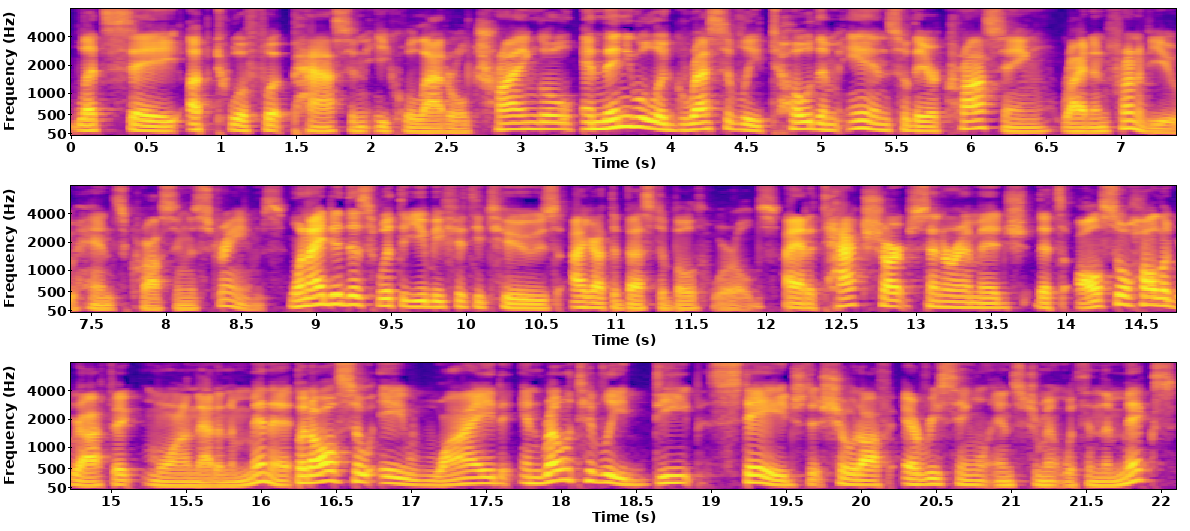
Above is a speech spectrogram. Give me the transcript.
let's say up to a foot past an equilateral triangle, and then you will aggressively toe them in so they are crossing right in front of you, hence crossing the streams. When I did this with the UB52s, I got the best of both worlds. I had a tack sharp center image that's also holographic, more on that in a minute, but also a wide and relatively deep stage that showed off every single instrument within the mix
